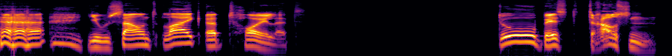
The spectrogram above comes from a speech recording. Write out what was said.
you sound like a toilet. Du bist draußen.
